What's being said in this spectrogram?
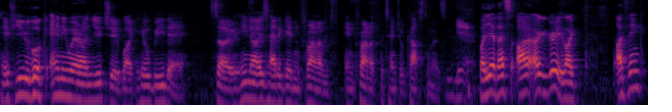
If you look anywhere on YouTube, like he'll be there. So he knows how to get in front of in front of potential customers. Yeah. But yeah, that's I, I agree. Like I think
